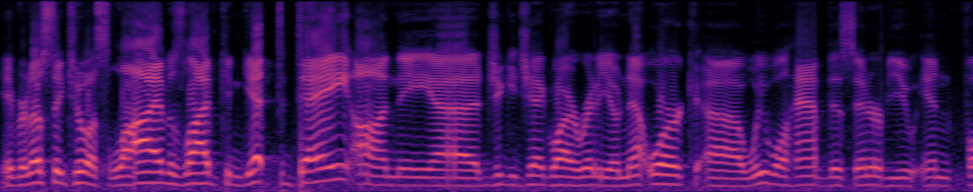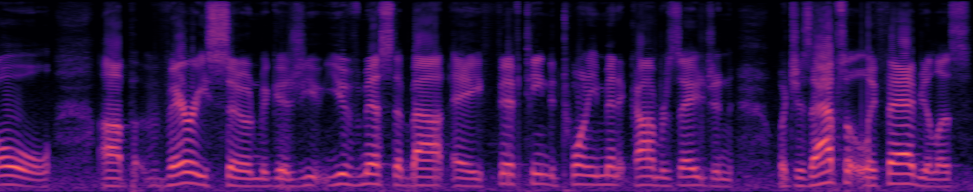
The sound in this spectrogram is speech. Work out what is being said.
If you're listening to us live as live can get today on the uh, Jiggy Jaguar Radio Network, uh, we will have this interview in full up very soon because you you've missed about a 15 to 20 minute conversation, which is absolutely fabulous.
